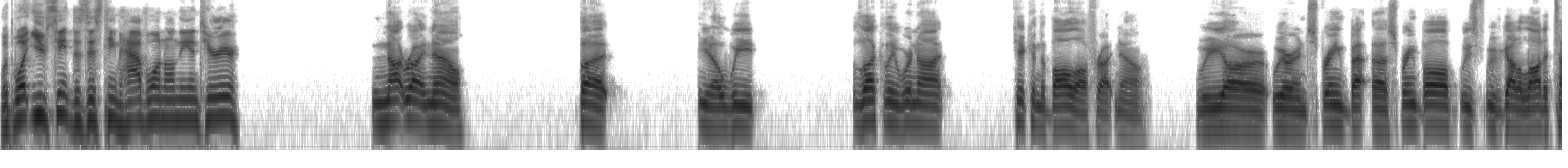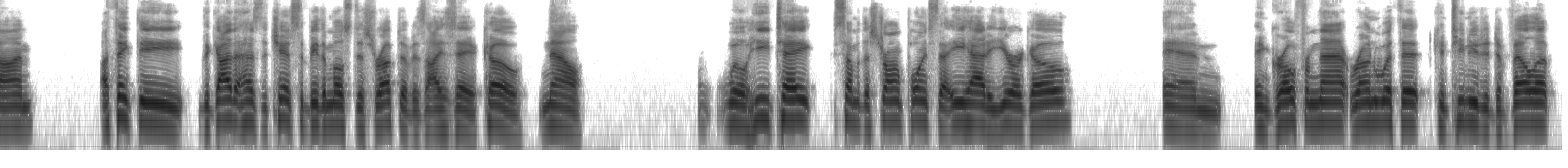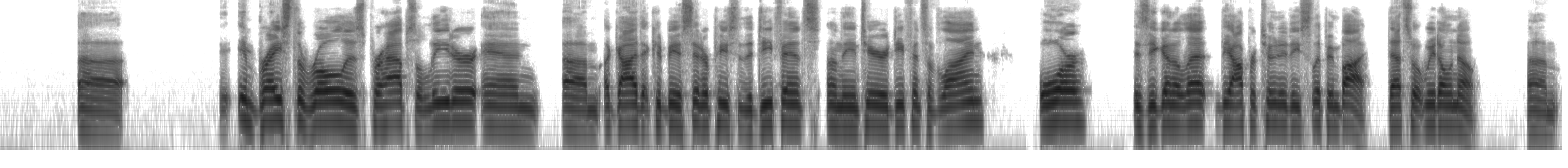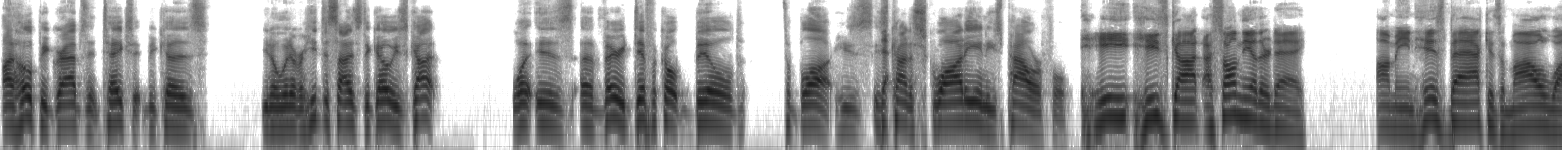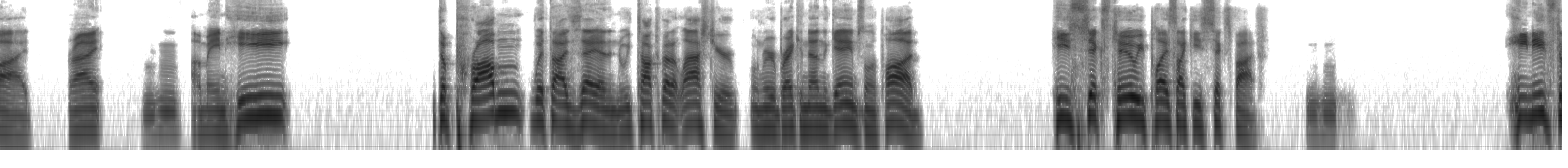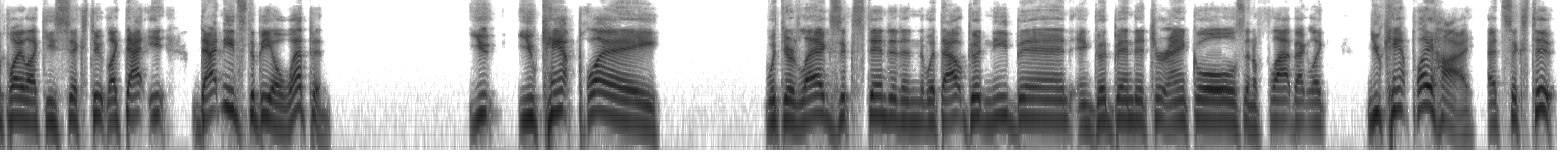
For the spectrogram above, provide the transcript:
With what you've seen, does this team have one on the interior? Not right now, but you know, we luckily we're not kicking the ball off right now. We are we are in spring uh, spring ball. We've we've got a lot of time. I think the the guy that has the chance to be the most disruptive is Isaiah Coe. Now, will he take some of the strong points that he had a year ago and and grow from that, run with it, continue to develop, uh, embrace the role as perhaps a leader and um, a guy that could be a centerpiece of the defense on the interior defensive line, or is he going to let the opportunity slip him by? That's what we don't know. Um, I hope he grabs it, and takes it because, you know, whenever he decides to go, he's got what is a very difficult build to block. He's he's kind of squatty and he's powerful. He he's got I saw him the other day. I mean, his back is a mile wide, right? Mm-hmm. I mean, he the problem with Isaiah, and we talked about it last year when we were breaking down the games on the pod. He's six two. He plays like he's six five. Mm-hmm. He needs to play like he's six two. Like that. That needs to be a weapon. You you can't play with your legs extended and without good knee bend and good bend at your ankles and a flat back. Like you can't play high at six two.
